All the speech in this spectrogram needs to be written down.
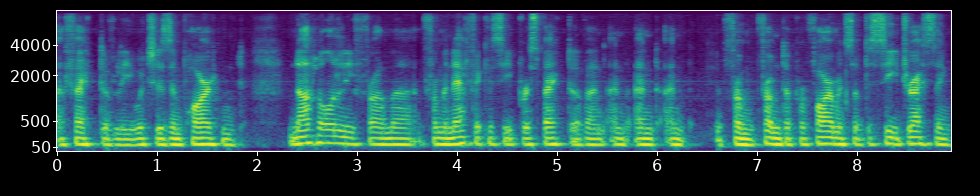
effectively, which is important, not only from a, from an efficacy perspective and, and, and, and from, from the performance of the seed dressing,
